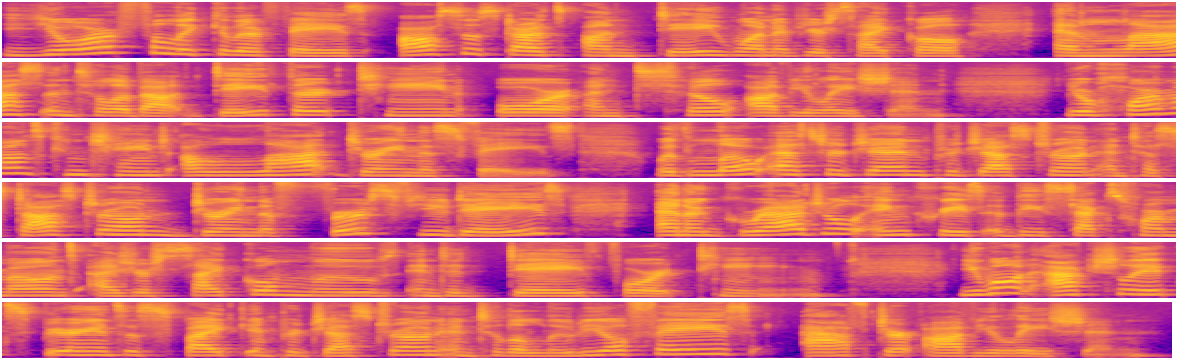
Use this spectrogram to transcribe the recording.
Your follicular phase also starts on day one of your cycle and lasts until about day 13 or until ovulation. Your hormones can change a lot during this phase, with low estrogen, progesterone, and testosterone during the first few days, and a gradual increase of these sex hormones as your cycle moves into day 14. You won't actually experience a spike in progesterone until the luteal phase after ovulation.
